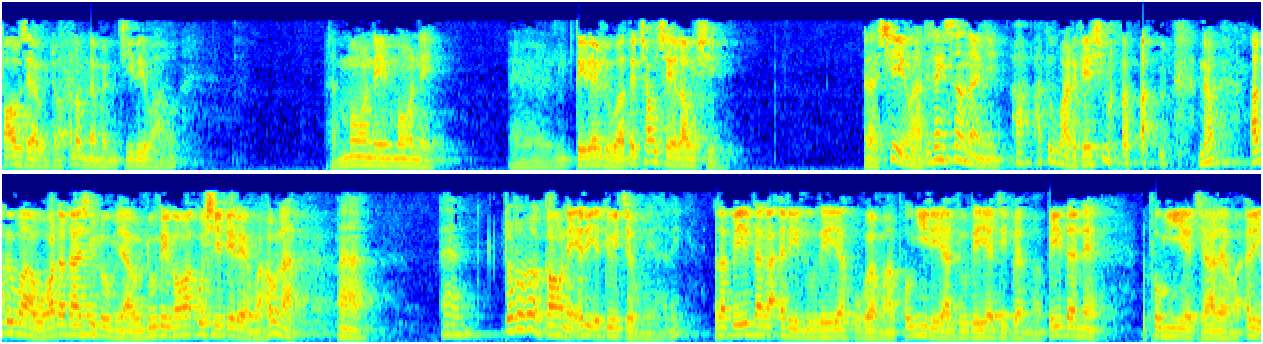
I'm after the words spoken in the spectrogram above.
ပေါ့ဆရာဦးတော့အဲ့လိုနာမည်မကြီးသေးပါဘူးမွန်နေမွန်နေအဲတည်တဲ့လူကသက်60လောက်ရှိအဲ့ဒါရှိမှာဒီတိုင်းစမ်းစမ်းကြီးဟာအတုပတကယ်ရှိပါလားနော်အတုပဝါတတာရှိလို့မရဘူးလူတွေကောင်ကကိုရှိတဲ့တယ်မှာဟုတ်လားအာအဲ တော်တော်တော့ကောင်းတယ်အဲ့ဒီအတွေ့အကြုံတွေကလေအဲ့ဒါပိဋကကအဲ့ဒီလူတွေရဲ့ဟိုဘက်မှာဘုန်းကြီးတွေကလူတွေရဲ့ဒီဘက်မှာပိဋကနဲ့ဘုန်းကြီးရဲ့ကြားထဲမှာအဲ့ဒီ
